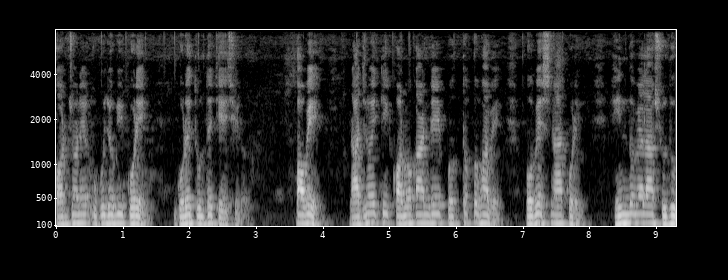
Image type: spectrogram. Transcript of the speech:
অর্জনের উপযোগী করে গড়ে তুলতে চেয়েছিল। তবে রাজনৈতিক কর্মকাণ্ডে প্রত্যক্ষভাবে প্রবেশ না করে হিন্দু মেলা শুধু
